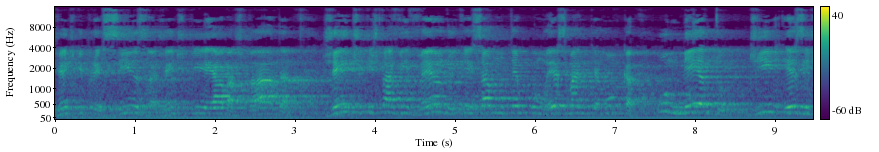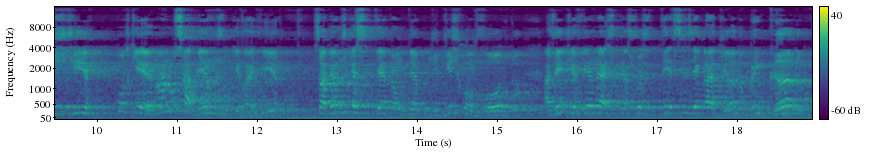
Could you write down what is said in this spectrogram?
gente que precisa, gente que é abastada, gente que está vivendo, e quem sabe num tempo como esse, mais do que nunca, o medo de existir. Por quê? Nós não sabemos o que vai vir, sabemos que esse tempo é um tempo de desconforto, a gente vê as pessoas se degladiando, brigando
